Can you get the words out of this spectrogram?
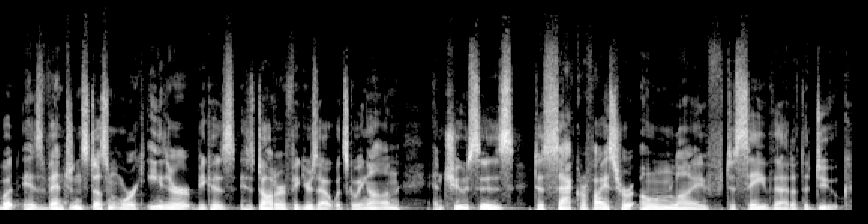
But his vengeance doesn't work either because his daughter figures out what's going on and chooses to sacrifice her own life to save that of the Duke.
